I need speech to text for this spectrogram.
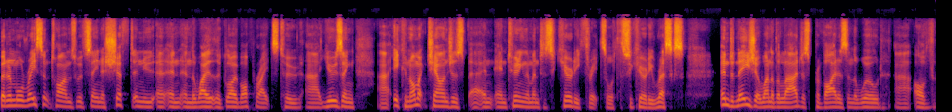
But in more recent times, we've seen a shift in, in, in the way that the globe operates to uh, using uh, economic challenges uh, and, and turning them into security threats or security risks. Indonesia, one of the largest providers in the world uh, of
